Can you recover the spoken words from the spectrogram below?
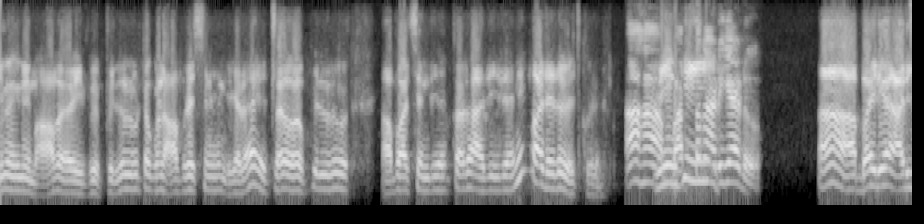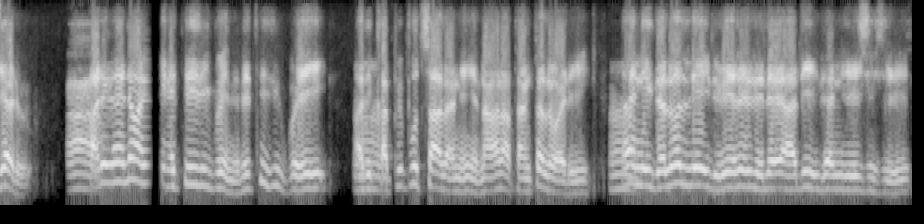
ఈమె మేము పిల్లలు పుట్టకుండా ఆపరేషన్ అయింది కదా ఎట్లా పిల్లలు ఆపరేషన్ చేస్తారు అది ఇది అని వాడు ఏదో అడిగాడు. ఆ బయట అడిగాడు. అడిగానే నెత్తి దిగిపోయింది నెత్తి దిగిపోయి అది. కప్పిపుచ్చాలని నానా తంటలు. "ఆ, నీకు తెలియదులే ఇది వేరేదిలే అది ఇది అని చేసేసి.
